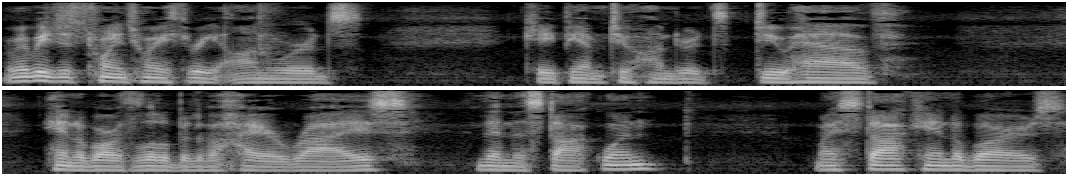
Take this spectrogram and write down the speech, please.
or maybe just 2023 onwards KPM 200s do have handlebar with a little bit of a higher rise than the stock one. My stock handlebars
